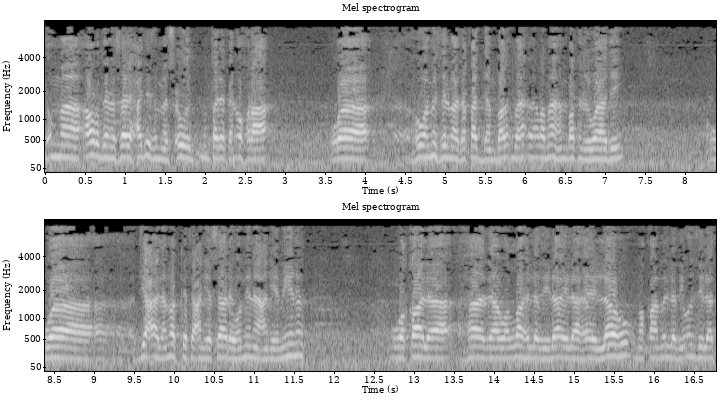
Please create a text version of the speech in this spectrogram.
ثم أورد النسائي حديث مسعود من طريق أخرى وهو مثل ما تقدم رماه من بطن الوادي وجعل مكة عن يساره ومنى عن يمينه وقال هذا والله الذي لا إله إلا هو مقام الذي أنزلت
